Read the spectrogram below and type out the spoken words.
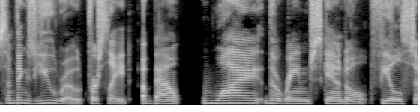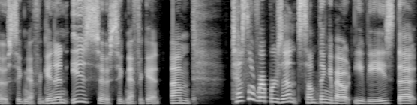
some things you wrote for Slate about why the range scandal feels so significant and is so significant. Um, Tesla represents something about EVs that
